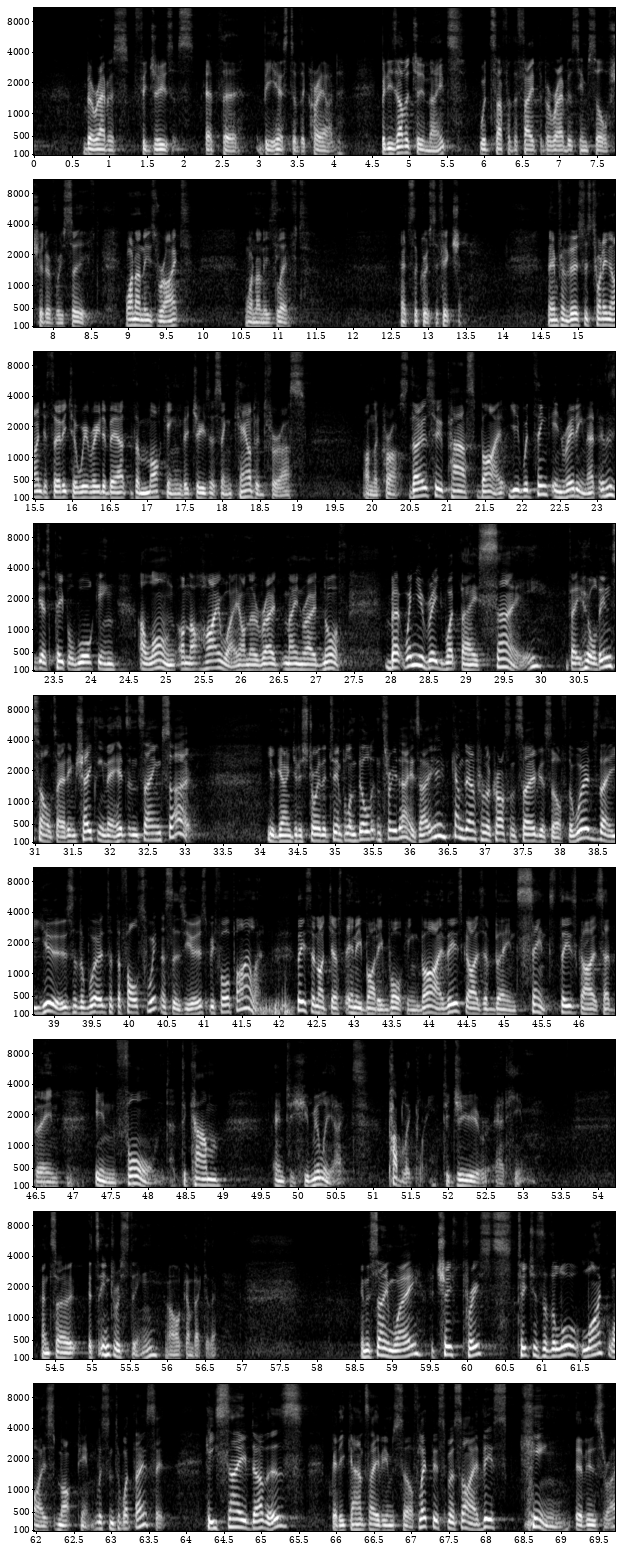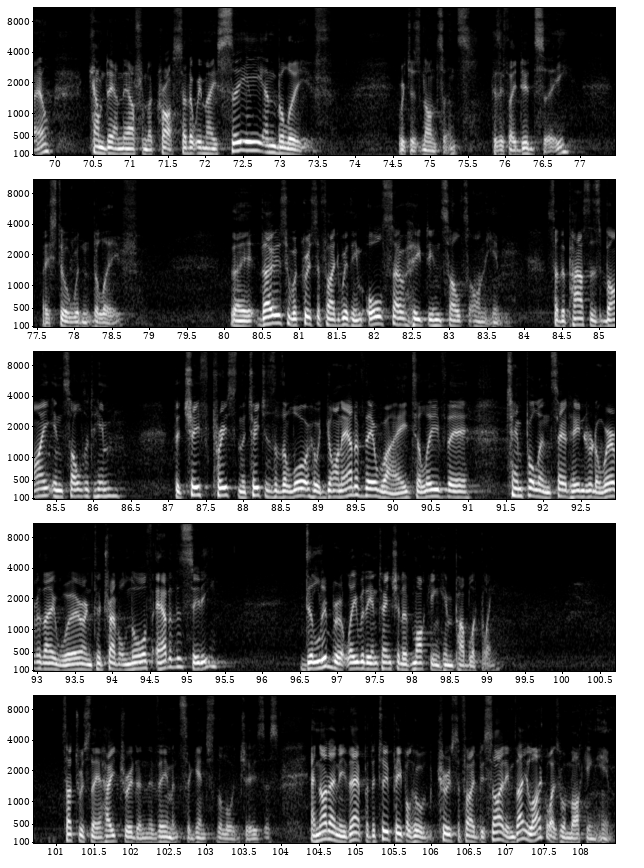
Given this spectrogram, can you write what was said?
Barabbas for Jesus at the behest of the crowd. But his other two mates would suffer the fate that Barabbas himself should have received one on his right, one on his left. That's the crucifixion. Then from verses 29 to 32, we read about the mocking that Jesus encountered for us on the cross. Those who pass by, you would think in reading that, this is just people walking along on the highway, on the road, main road north. But when you read what they say, they hurled insults at him, shaking their heads and saying, So, you're going to destroy the temple and build it in three days, are you? Come down from the cross and save yourself. The words they use are the words that the false witnesses used before Pilate. These are not just anybody walking by, these guys have been sent, these guys have been informed to come and to humiliate publicly, to jeer at him. And so it's interesting, I'll come back to that. In the same way, the chief priests, teachers of the law, likewise mocked him. Listen to what they said. He saved others, but he can't save himself. Let this Messiah, this King of Israel, come down now from the cross so that we may see and believe, which is nonsense, because if they did see, they still wouldn't believe. They, those who were crucified with him also heaped insults on him. So the passers by insulted him. The chief priests and the teachers of the law who had gone out of their way to leave their temple in Sanhedrin or wherever they were and to travel north out of the city deliberately with the intention of mocking him publicly. Such was their hatred and their vehemence against the Lord Jesus. And not only that, but the two people who were crucified beside him, they likewise were mocking him.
